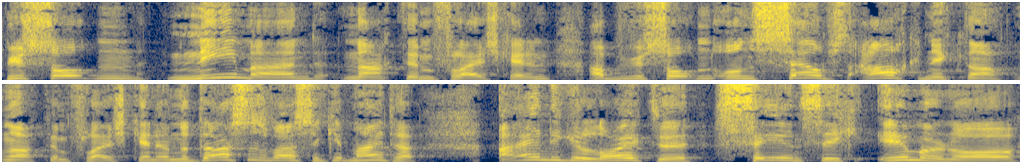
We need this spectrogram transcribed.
Wir sollten niemand nach dem Fleisch kennen, aber wir sollten uns selbst auch nicht nach, nach dem Fleisch kennen. Und das ist, was ich gemeint habe. Einige Leute sehen sich immer noch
